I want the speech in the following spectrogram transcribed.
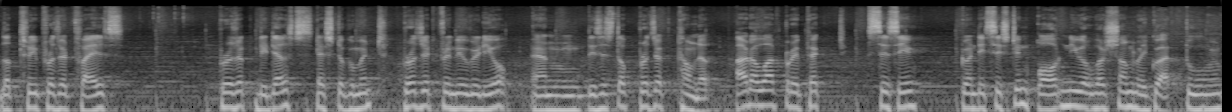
the three project files, project details, text document, project preview video, and this is the project thumbnail. Adobe After Effects CC 2016 or newer version required to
